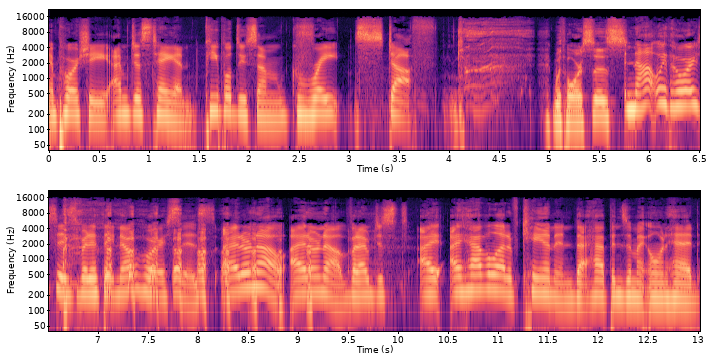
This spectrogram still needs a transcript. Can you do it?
and Porchy, I'm just saying people do some great stuff. With horses. Not with horses, but if they know horses. I don't know. I don't know. But I'm just I, I have a lot of canon that happens in my own head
